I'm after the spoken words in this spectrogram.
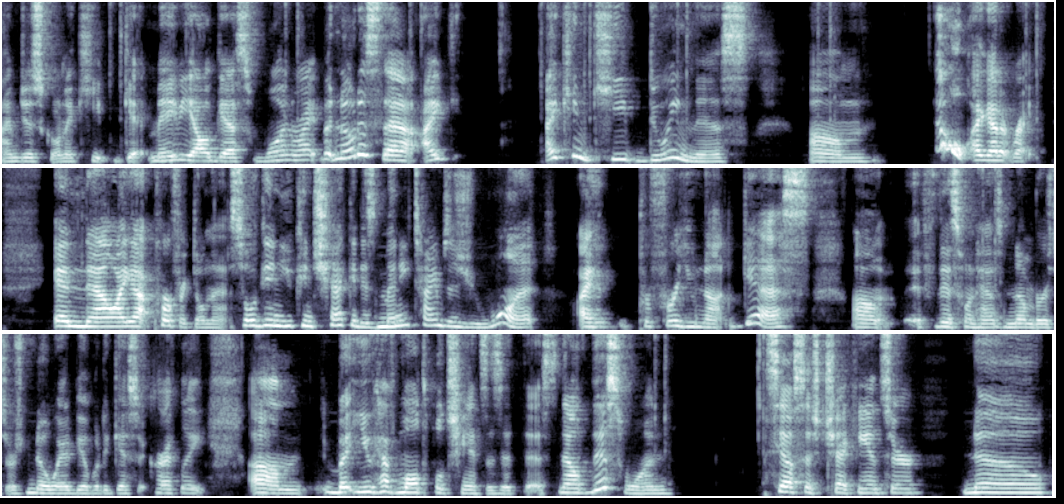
I'm just going to keep get, maybe I'll guess one right. But notice that I, I can keep doing this. Um, oh, I got it right. And now I got perfect on that. So again, you can check it as many times as you want I prefer you not guess. Um, if this one has numbers, there's no way I'd be able to guess it correctly. Um, but you have multiple chances at this. Now this one, see how it says check answer? No,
